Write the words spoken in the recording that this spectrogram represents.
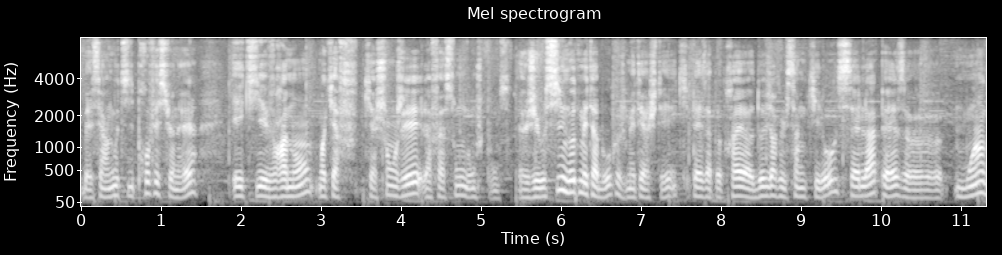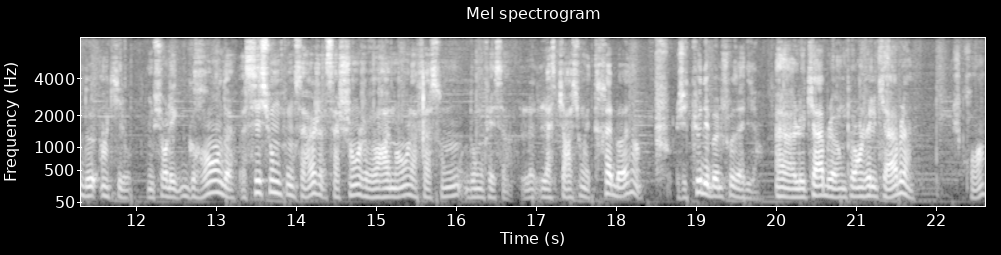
ben, c'est un outil professionnel et qui est vraiment, moi, qui a, qui a changé la façon dont je ponce. Euh, j'ai aussi une autre métabo que je m'étais acheté qui pèse à peu près 2,5 kg. Celle-là pèse euh, moins de 1 kg. Donc sur les grandes sessions de ponçage, ça change vraiment la façon dont on fait ça. L'aspiration est très bonne. J'ai que des bonnes choses à dire. Euh, le câble, on peut enlever le câble, je crois.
